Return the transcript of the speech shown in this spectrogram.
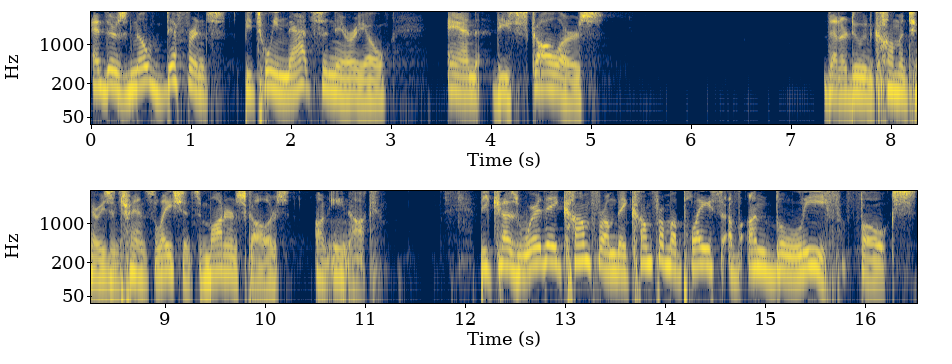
And there's no difference between that scenario and these scholars that are doing commentaries and translations, modern scholars on Enoch. Because where they come from, they come from a place of unbelief, folks.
